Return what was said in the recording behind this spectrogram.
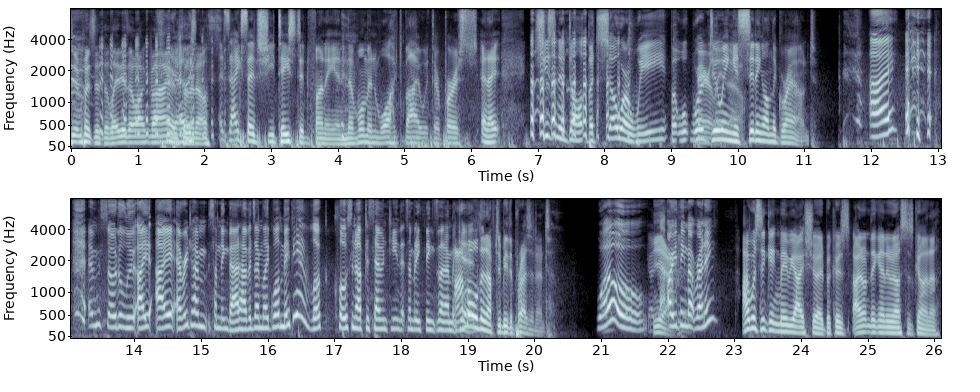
Was it the lady that walked by or Yeah, it was- someone else? Zach said she tasted funny, and the woman walked by with her purse. And I, she's an adult, but so are we. But what we're Barely, doing though. is sitting on the ground. I am so deluded. I, I every time something bad happens, I'm like, well, maybe I look close enough to 17 that somebody thinks that I'm a I'm kid. old enough to be the president. Whoa. Yeah. Are you thinking about running? I was thinking maybe I should because I don't think anyone else is gonna.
